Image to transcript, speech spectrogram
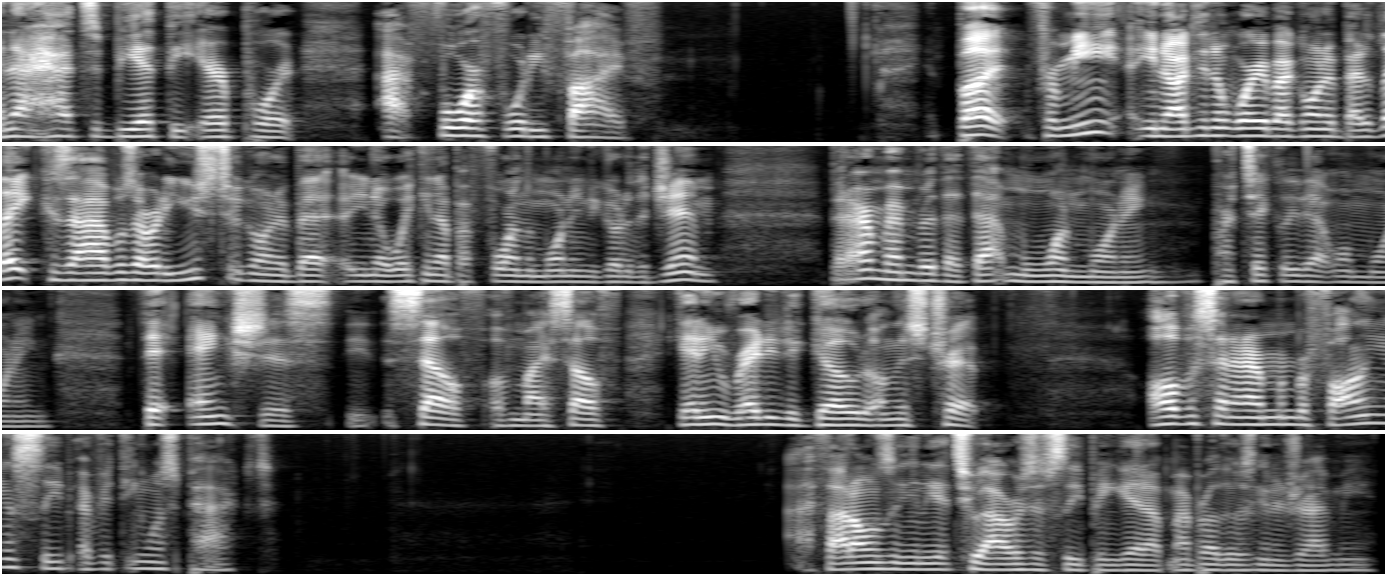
and I had to be at the airport at 4:45 but for me, you know, I didn't worry about going to bed late because I was already used to going to bed, you know, waking up at four in the morning to go to the gym. But I remember that that one morning, particularly that one morning, the anxious self of myself getting ready to go on this trip, all of a sudden I remember falling asleep. Everything was packed. I thought I was going to get two hours of sleep and get up. My brother was going to drive me.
